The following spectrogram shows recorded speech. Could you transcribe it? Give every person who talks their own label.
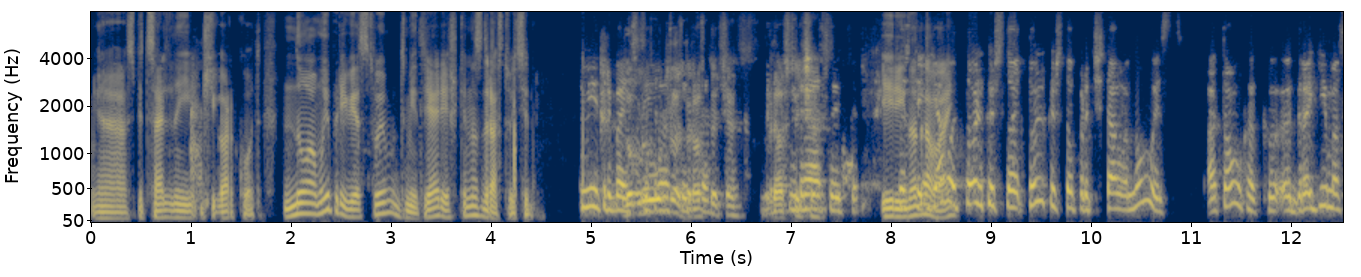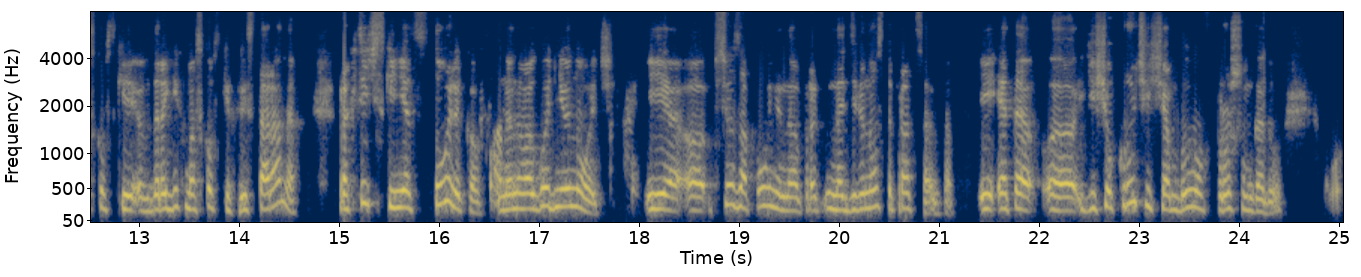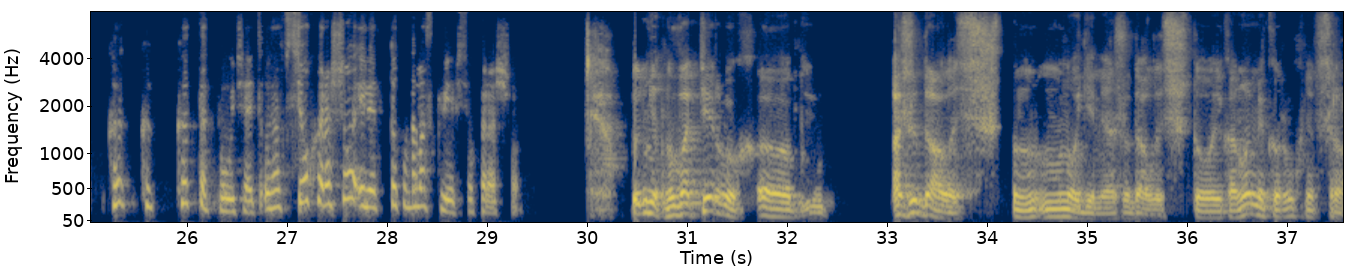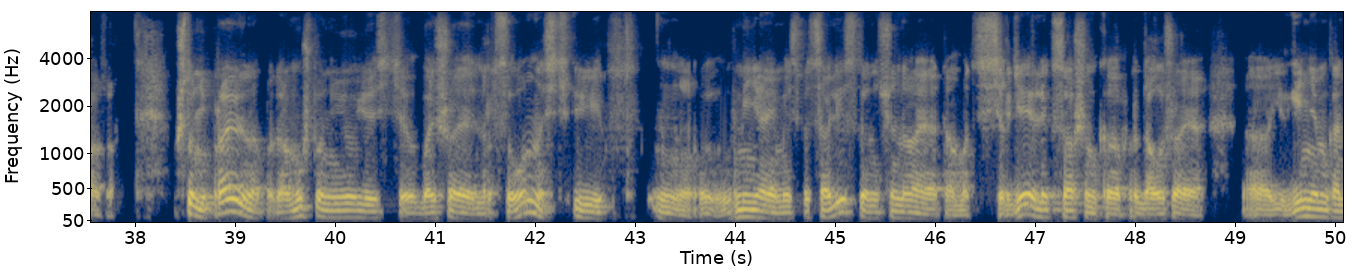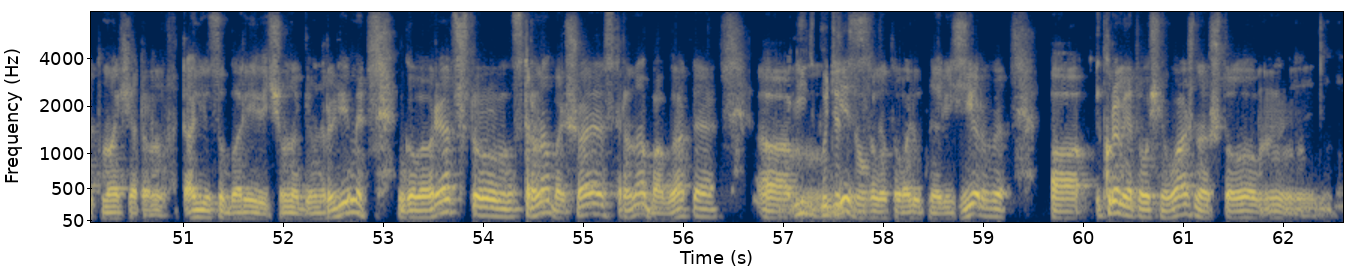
Speaker 1: э, специальный QR-код. Ну а мы приветствуем Дмитрия Орешкина. Здравствуйте.
Speaker 2: Дмитрий Борисович,
Speaker 3: Доброе утро, здравствуйте.
Speaker 2: Здравствуйте. здравствуйте.
Speaker 1: Ирина, Слушайте, давай.
Speaker 2: Я вот только что, только что прочитала новость о том, как э, дорогие московские, в дорогих московских ресторанах практически нет столиков на новогоднюю ночь. И э, все заполнено на 90%. И это э, еще круче, чем было в прошлом году. Как, как, как так получается? У нас все хорошо или только в Москве все хорошо?
Speaker 3: Нет, ну, во-первых, э, ожидалось, многими ожидалось, что экономика рухнет сразу. Что неправильно, потому что у нее есть большая инерционность, и вменяемые специалисты, начиная там, от Сергея Алексашенко, продолжая э, Евгением Гантмахером, Натальей Зубаревич и многими другими, говорят, что страна большая, страна богатая, э, есть золотовалютные резервы, а, и кроме этого очень важно, что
